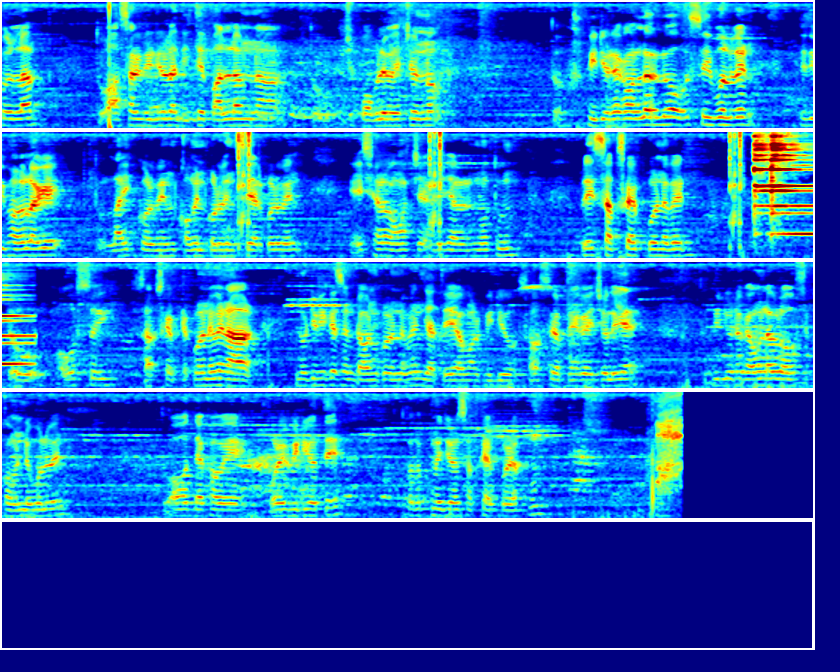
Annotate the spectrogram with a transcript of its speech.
করলাম। তো আসার ভিডিওটা দিতে পারলাম না, তো কিছু প্রবলেমের জন্য। তো ভিডিওটা কেমন লাগল অবশ্যই বলবেন। যদি ভালো লাগে, তো লাইক করবেন কমেন্ট করবেন শেয়ার করবেন। এছাড়াও আমার চ্যানেলে যারা নতুন প্লিজ সাবস্ক্রাইব করে নেবেন। তো অবশ্যই সাবস্ক্রাইবটা করে নেবেন আর নোটিফিকেশানটা অন করে নেবেন যাতে আমার ভিডিও সরাসরি আপনার কাছে চলে যায়। তো ভিডিওটা কেমন লাগল অবশ্যই কমেন্টে বলবেন। তো আবার দেখা হবে পরের ভিডিওতে ততক্ষণের জন্য সাবস্ক্রাইব করে রাখুন।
